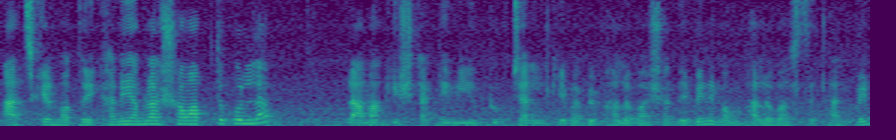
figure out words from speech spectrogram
আজকের মতো এখানেই আমরা সমাপ্ত করলাম। রামাকৃষ্ণা টিভি ইউটিউব চ্যানেলকে এভাবে ভালোবাসা দেবেন এবং ভালোবাসতে থাকবেন।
